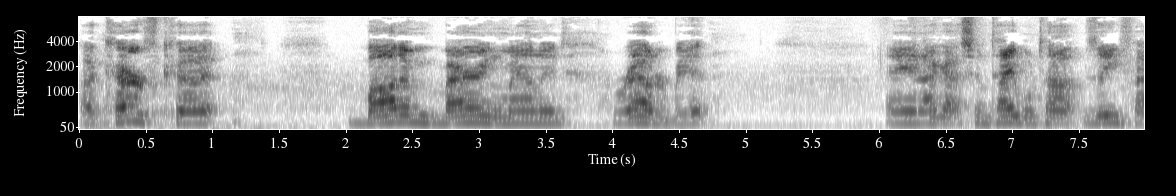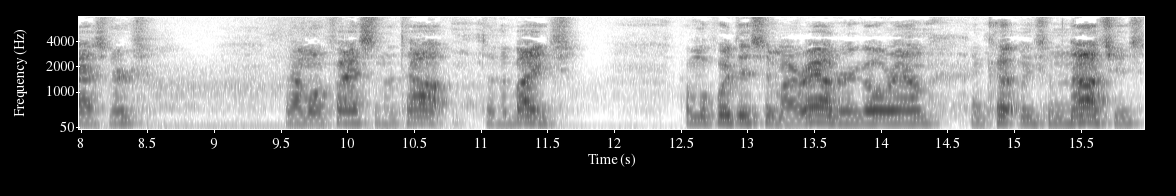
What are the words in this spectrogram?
a curve cut, bottom bearing mounted router bit, and I got some tabletop Z fasteners, and I'm gonna fasten the top to the base. I'm gonna put this in my router and go around and cut me some notches.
